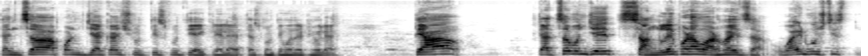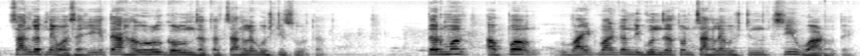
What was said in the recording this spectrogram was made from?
त्यांचा आपण ज्या काय श्रुती स्मृती ऐकलेल्या आहेत त्या स्मृतीमध्ये ठेवल्या आहेत. त्या त्याचं म्हणजे चांगलेपणा वाढवायचा. वाईट गोष्टी सांगत नाही वाचायची की त्या हळूहळू गळून जातात चांगल्या गोष्टी सुरतात. तर मग आपण वाईट मार्ग निघून जातो आणि चांगल्या गोष्टींची वाढ होते.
